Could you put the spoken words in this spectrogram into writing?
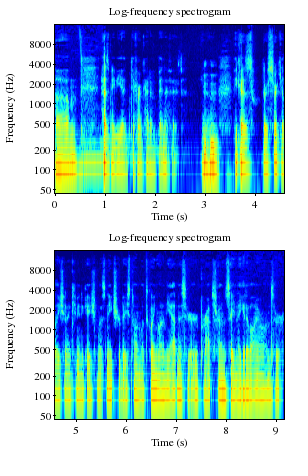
um, has maybe a different kind of benefit. You know, Mm-hmm. because there's circulation and communication with nature based on what's going on in the atmosphere, perhaps around say negative ions or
